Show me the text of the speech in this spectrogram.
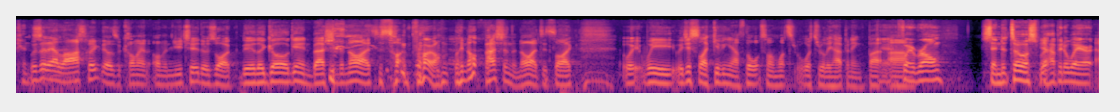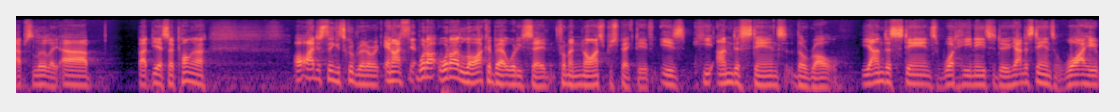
concerned. Was it our last week? There was a comment on the YouTube. There was like, "There they go again, bashing the Knights." It's like, bro, I'm, we're not bashing the Knights. It's like we, we we're just like giving our thoughts on what's what's really happening. But Yeah, um, if we're wrong, send it to us. We're happy to wear it. absolutely. Uh, but yeah, so Ponga, I I just think it's good rhetoric, and I th- Yep. what I what I like about what he said from a Knights perspective is he understands the role. He understands what he needs to do. He understands why he. You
